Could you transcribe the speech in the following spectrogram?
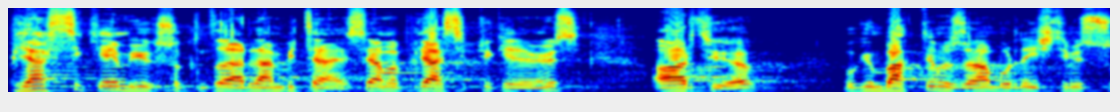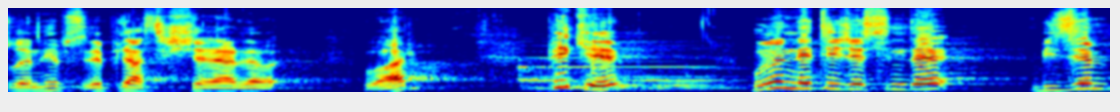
Plastik en büyük sıkıntılardan bir tanesi ama plastik tüketimimiz artıyor. Bugün baktığımız zaman burada içtiğimiz suların hepsi de plastik şişelerde var. Peki bunun neticesinde bizim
